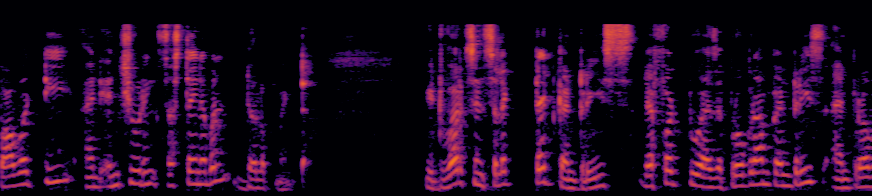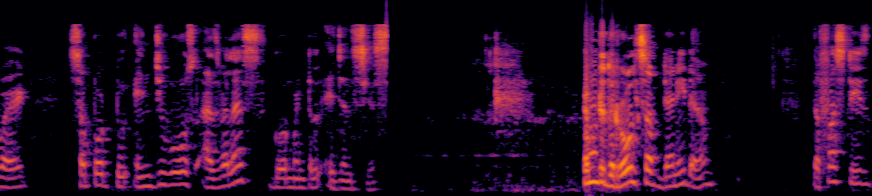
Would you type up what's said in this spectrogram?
poverty and ensuring sustainable development. It works in selected countries referred to as program countries and provide support to NGOs as well as governmental agencies. Come to the roles of Danida. The first is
